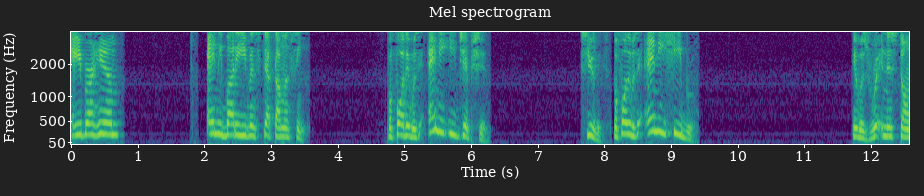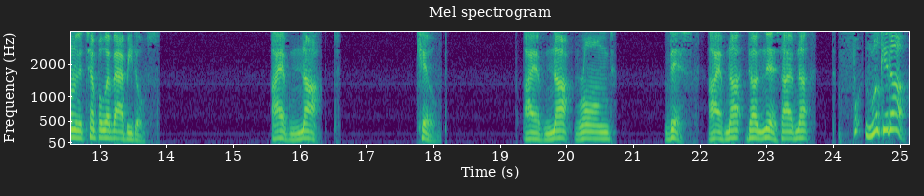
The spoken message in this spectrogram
Abraham, anybody even stepped on the scene. Before there was any Egyptian. Excuse me. Before there was any Hebrew. It was written in stone in the temple of Abydos. I have not killed. I have not wronged this. I have not done this. I have not. F- look it up.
